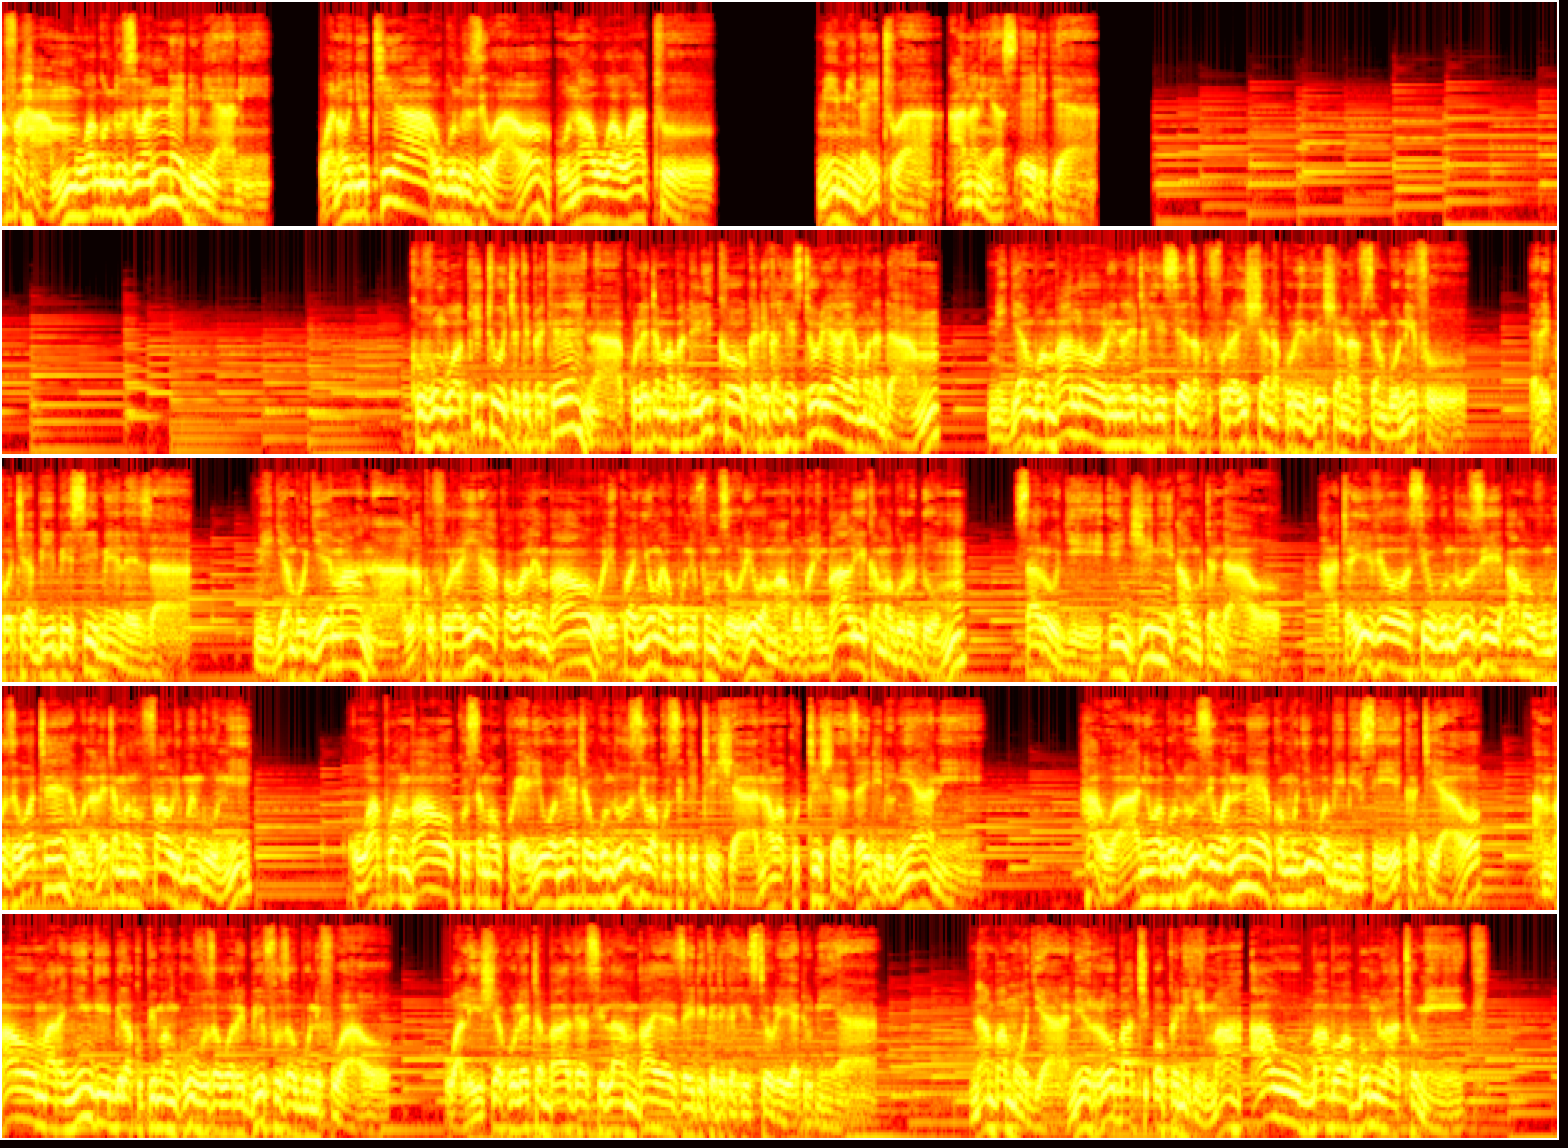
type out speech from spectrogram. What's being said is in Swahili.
Wafahamu wagunduzi wanne duniani. Wanaojutia ugunduzi wao unaua watu. Mimi naitwa Ananias Edgar. Kuvumbua kitu cha kipekee na kuleta mabadiliko katika historia ya mwanadamu ni jambo ambalo linaleta hisia za kufurahisha na kuridhisha nafsi ya mbunifu. Ripoti ya BBC imeeleza. Ni jambo jema na la kufurahia kwa wale ambao walikuwa nyuma ya ubunifu mzuri wa mambo mbalimbali kama gurudumu, saruji, injini au mtandao. Hata hivyo si ugunduzi ama uvumbuzi wote unaleta manufaa ulimwenguni Wapo ambao kusema ukweli wameacha ugunduzi wa kusikitisha na wakutisha zaidi duniani. Hawa ni wagunduzi wanne kwa mujibu wa BBC kati yao, ambao mara nyingi bila kupima nguvu za uharibifu za ubunifu wao. Waliishia kuleta baadhi ya silaha mbaya zaidi katika historia ya dunia. Namba moja ni Robert Oppenheimer au baba wa bomu la atomic.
